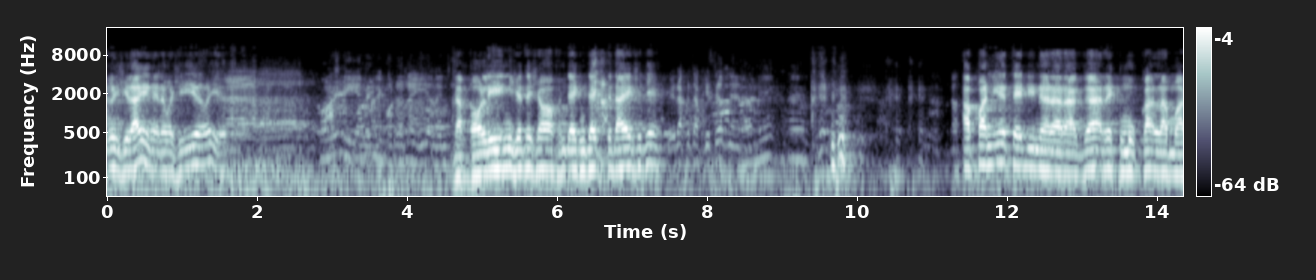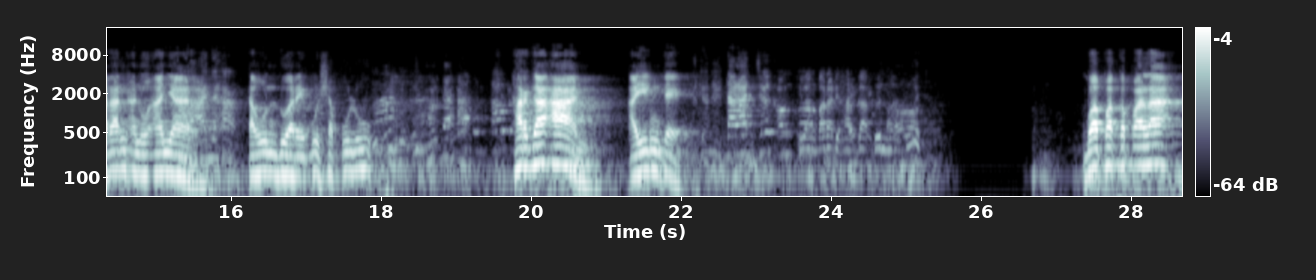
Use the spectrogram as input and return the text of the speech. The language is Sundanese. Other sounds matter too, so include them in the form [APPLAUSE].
[LAUGHS] apaannya teh di nara-raga Remuka lamaran anu Anyar tahun 2010 hargagaan Aing ba kepala yang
